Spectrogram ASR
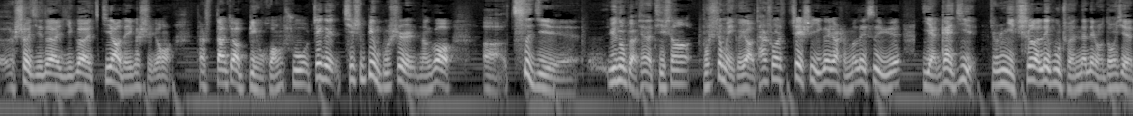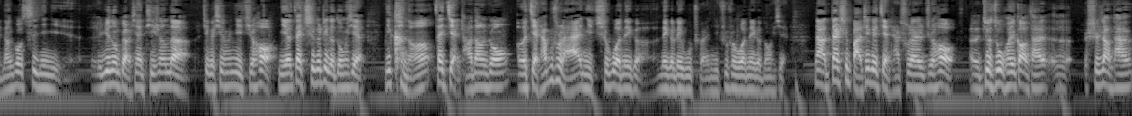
呃，涉及的一个禁药的一个使用，它当叫丙黄舒，这个其实并不是能够，呃，刺激运动表现的提升，不是这么一个药。他说这是一个叫什么，类似于掩盖剂，就是你吃了类固醇的那种东西，能够刺激你。运动表现提升的这个兴奋剂之后，你要再吃个这个东西，你可能在检查当中，呃，检查不出来你吃过那个那个类固醇，你注射过那个东西。那但是把这个检查出来了之后，呃，就组委会告诉他，呃，是让他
